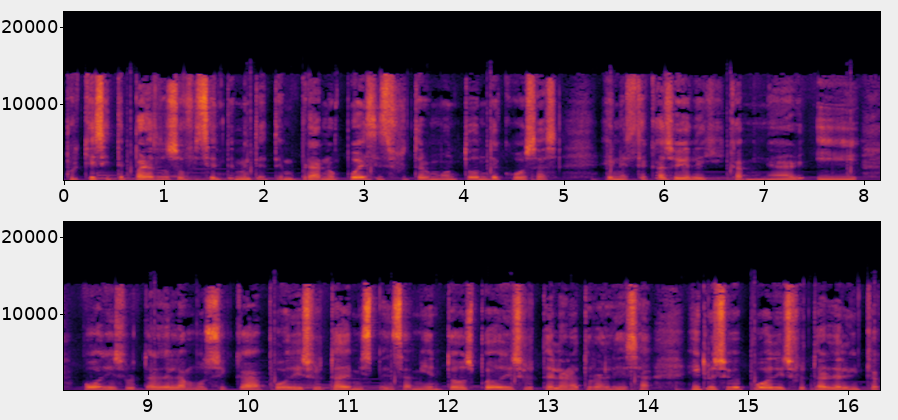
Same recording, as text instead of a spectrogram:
Porque si te paras lo suficientemente temprano, puedes disfrutar un montón de cosas. En este caso yo elegí caminar y puedo disfrutar de la música, puedo disfrutar de mis pensamientos, puedo disfrutar de la naturaleza, inclusive puedo disfrutar de alguien que,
